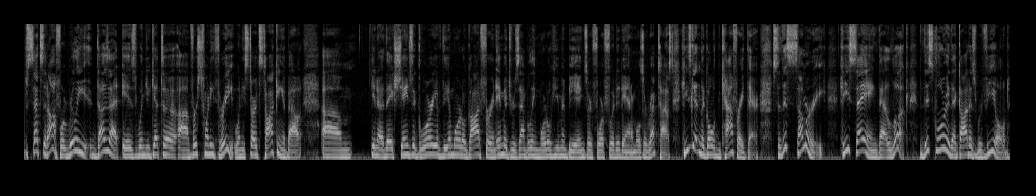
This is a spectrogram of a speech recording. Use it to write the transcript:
sets it off, what really does that is when you get to uh, verse twenty three, when he starts talking about, um, you know, they exchanged the glory of the immortal God for an image resembling mortal human beings or four footed animals or reptiles. He's getting the golden calf right there. So, this summary, he's saying that, look, this glory that God has revealed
